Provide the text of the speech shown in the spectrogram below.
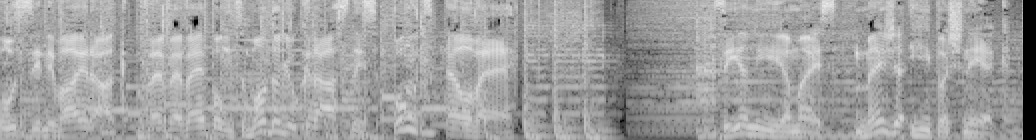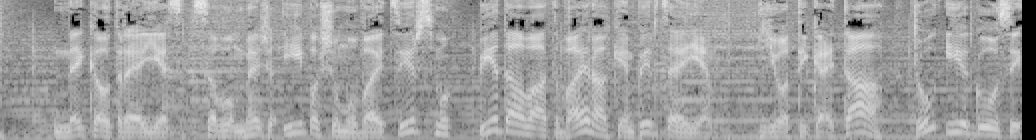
Uzzini vairāk www.moduļukrāsnis.lv Cienījamais meža īpašnieks! Nekautrējies savu meža īpašumu vai cirsmu piedāvāt vairākiem pircējiem, jo tikai tā tu iegūsi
